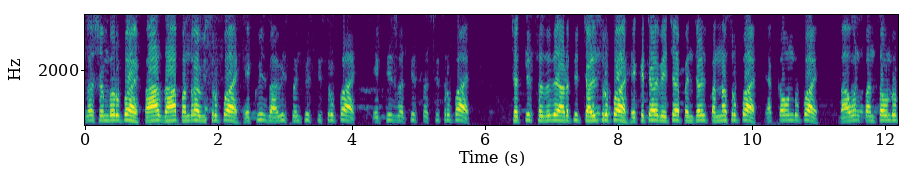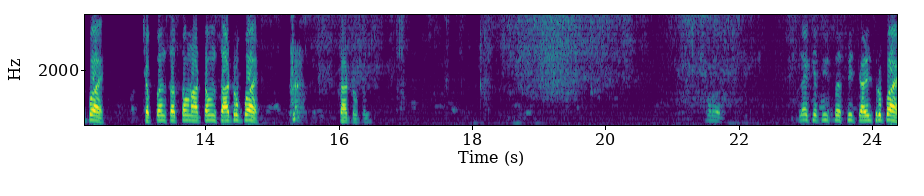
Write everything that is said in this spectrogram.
ला शंभर रुपये. पाच दहा पंधरा वीस रुपये. एकवीस बावीस पंचवीस तीस रुपये. एकतीस बत्तीस पस्तीस रुपये. छत्तीस सदतीस अडतीस चाळीस रुपये. एक्केचाळीस बेचाळीस पंचेचाळीस पन्नास रुपये. एक्कावन्न रुपये. बावन्न पंचावन्न रुपये. छप्पन सत्तावन्न अठ्ठावन्न साठ रुपये. साठ रुपये. एकशे तीस पस्तीस चाळीस रुपये.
